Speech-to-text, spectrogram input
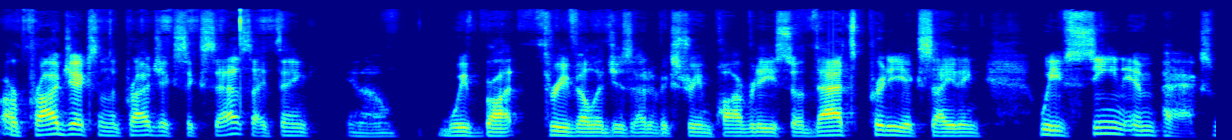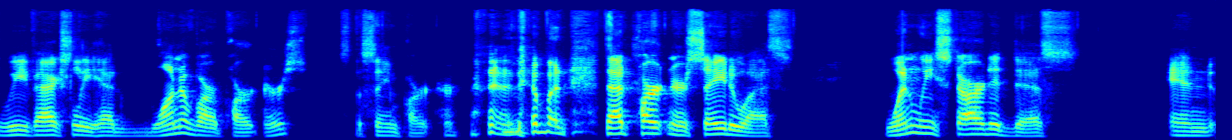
our projects and the project success, I think, you know, we've brought three villages out of extreme poverty. So that's pretty exciting. We've seen impacts. We've actually had one of our partners, it's the same partner, mm-hmm. but that partner say to us, when we started this, and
